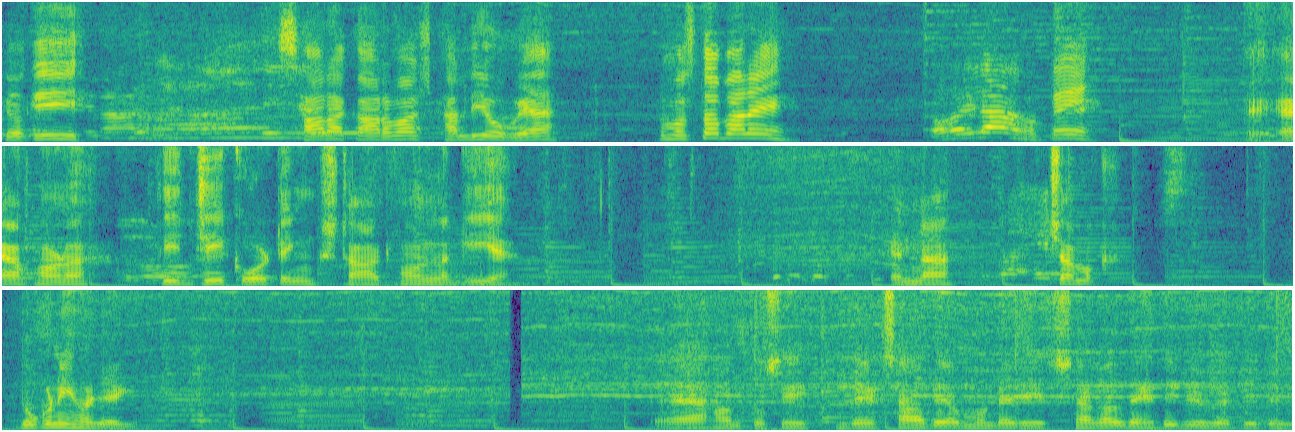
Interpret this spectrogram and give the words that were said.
ਕਿਉਂਕਿ ਸਾਰਾ ਕਾਰਵਾਸ਼ ਖਾਲੀ ਹੋ ਗਿਆ। ਮੁਸਤਾ ਬਾਰੇ? ਓਕੇ। ਤੇ ਇਹ ਹੁਣ ਤੀਜੀ ਕੋਟਿੰਗ ਸਟਾਰਟ ਹੋਣ ਲੱਗੀ ਹੈ। ਇੰਨਾ ਚਮਕ ਦੁਗਣੀ ਹੋ ਜਾਏਗੀ। ਇਹ ਹੁਣ ਤੁਸੀਂ ਦੇਖ ਸਕਦੇ ਹੋ ਮੁੰਡੇ ਦੀ ਸ਼ਕਲ, ਦੇਖਦੀ ਵੀ ਗੱਡੀ ਦੇ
